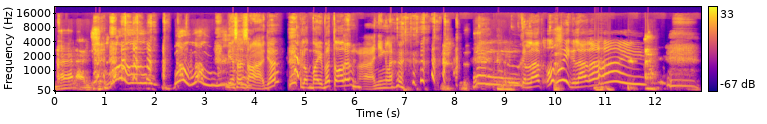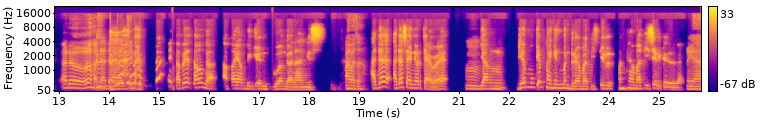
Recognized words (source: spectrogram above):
Nah, anjir. wow wow wow Biasa saja. Hebat tuh orang. Anjing lah. gelap. Uhuy, gelap. Ahai. Aduh, ada-ada aja. tapi tahu nggak apa yang bikin gue nggak nangis Apa tuh? ada ada senior cewek Hmm, yang dia mungkin pengen mendramatisir mendramatisir gitu kan. Iya.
